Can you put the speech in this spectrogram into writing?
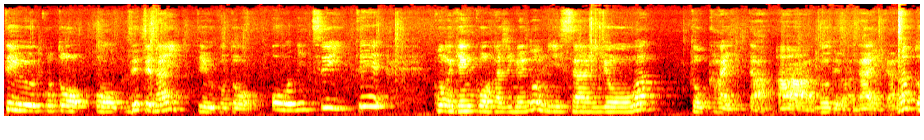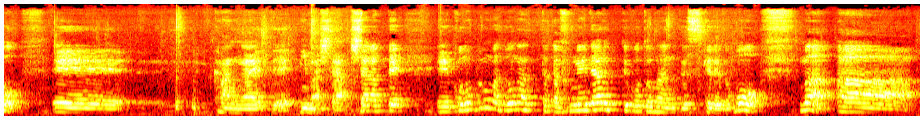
ていうことを出てないっていうことについてこの原稿はじめの23用はと書いたのではないかなと、えー、考えてみました。したがって、えー、この文はどうなったか不明であるってことなんですけれどもまあ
